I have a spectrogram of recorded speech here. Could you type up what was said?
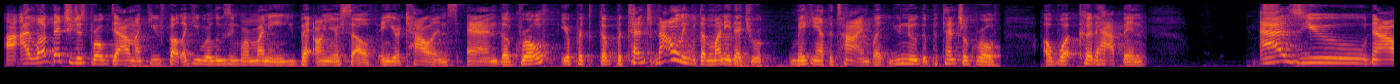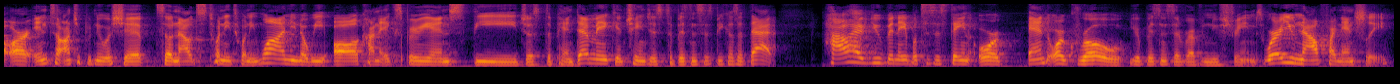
I-, I love that you just broke down like you felt like you were losing more money. You bet on yourself and your talents and the growth, your the potential. Not only with the money that you were making at the time, but you knew the potential growth of what could happen as you now are into entrepreneurship, so now it's 2021, you know, we all kind of experienced the just the pandemic and changes to businesses because of that. How have you been able to sustain or and or grow your business and revenue streams? Where are you now financially?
